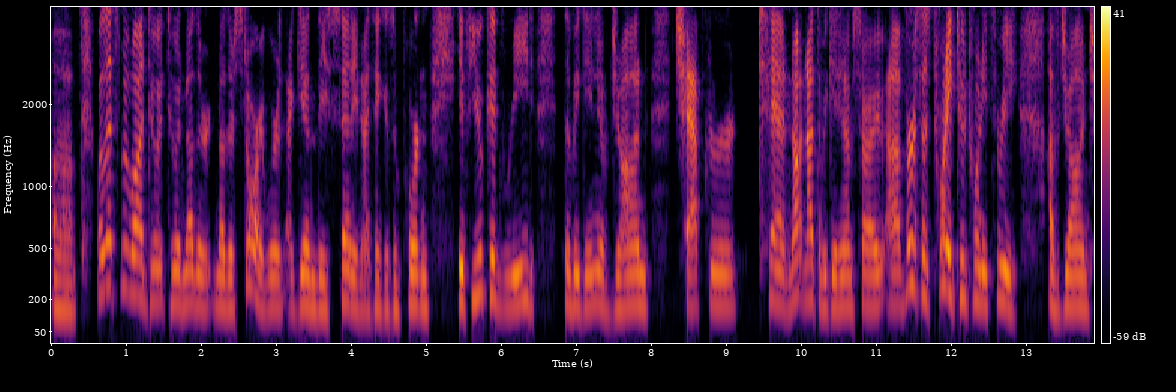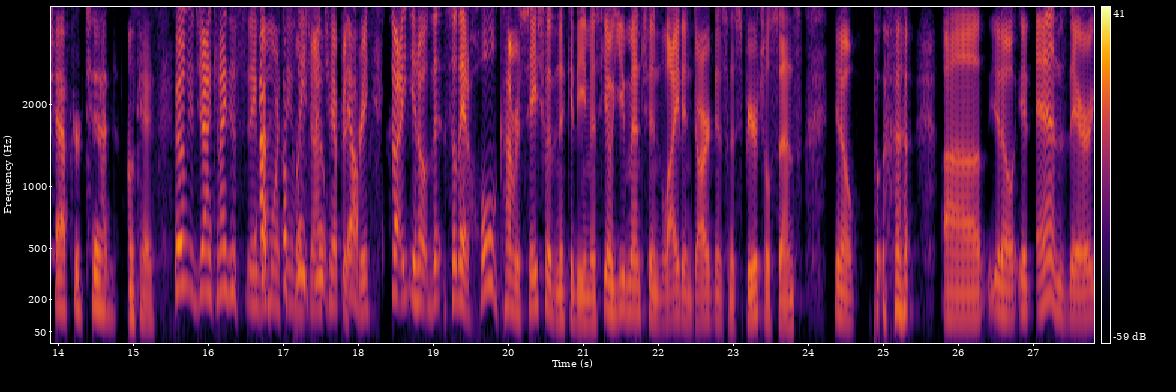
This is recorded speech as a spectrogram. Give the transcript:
Uh, well, let's move on to it to another another story where again the setting I think is important. If you could read the beginning of John chapter 10 not not the beginning i'm sorry uh, verses 22 23 of john chapter 10 okay well john can i just say yeah, one more oh, thing oh, about john do. chapter yeah. 3 so I, you know th- so that whole conversation with nicodemus you know you mentioned light and darkness in a spiritual sense you know uh, you know, it ends there,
